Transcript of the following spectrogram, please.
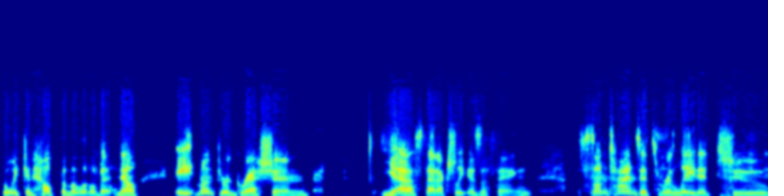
but we can help them a little bit. Now, eight month regression, yes, that actually is a thing. Sometimes it's related to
